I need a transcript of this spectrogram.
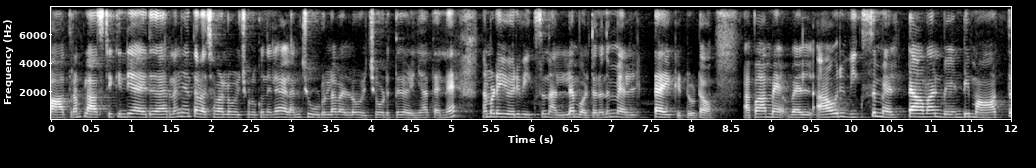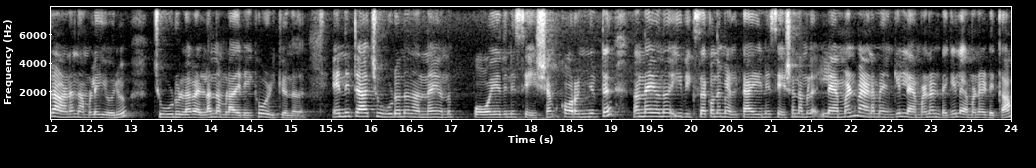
പാത്രം പ്ലാസ്റ്റിക്കിന്റെ ആയത് കാരണം ഞാൻ തിളച്ച വെള്ളം ഒഴിച്ചു കൊടുക്കുന്നില്ല. ഇളം ചൂടുള്ള വെള്ളം ഒഴിച്ചു കൊടുത്തു കഴിഞ്ഞാൽ തന്നെ നമ്മുടെ ഈ ഒരു വിക്സ് നല്ല പോലെ തന്നെ ഒന്ന് മെൽട്ടായി കിട്ടും കേട്ടോ. അപ്പോൾ ആ മെ ആ ഒരു വിക്സ് മെൽട്ടാവാൻ വേണ്ടി മാത്രമാണ് നമ്മൾ ഈ ഒരു ചൂടുള്ള വെള്ളം നമ്മൾ അതിലേക്ക് ഒഴിക്കുന്നത്. എന്നിട്ട് ആ ചൂടൊന്ന് നന്നായി ഒന്ന് പോയതിന് ശേഷം കുറഞ്ഞിട്ട് നന്നായി ഒന്ന് ഈ വിക്സൊക്കെ ഒന്ന് മെൽട്ടായതിന് ശേഷം നമ്മൾ ലെമൺ വേണമെങ്കിൽ ലെമൺ ഉണ്ടെങ്കിൽ ലെമൺ എടുക്കാം.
